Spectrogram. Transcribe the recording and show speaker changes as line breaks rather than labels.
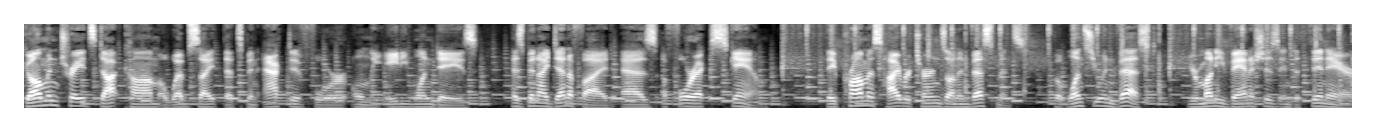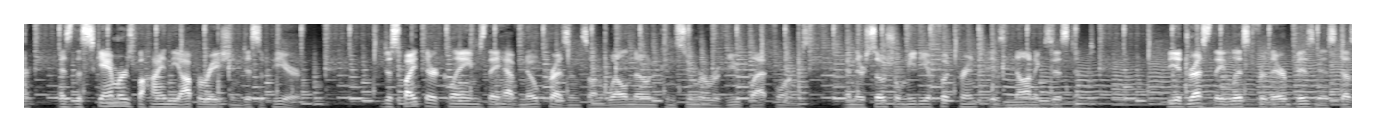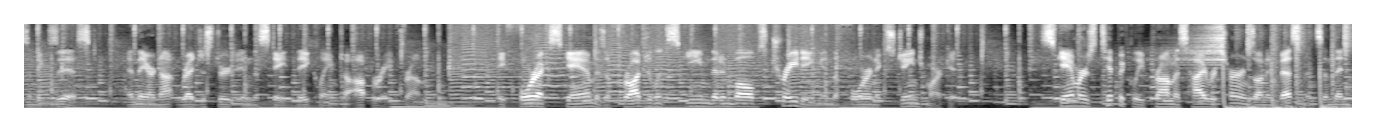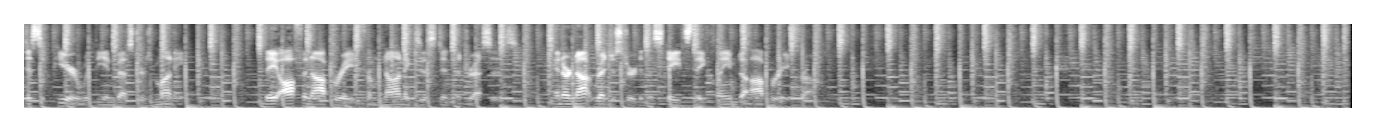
Gominetrades.com, a website that's been active for only 81 days, has been identified as a Forex scam. They promise high returns on investments, but once you invest, your money vanishes into thin air as the scammers behind the operation disappear. Despite their claims, they have no presence on well known consumer review platforms, and their social media footprint is non existent. The address they list for their business doesn't exist, and they are not registered in the state they claim to operate from. A Forex scam is a fraudulent scheme that involves trading in the foreign exchange market. Scammers typically promise high returns on investments and then disappear with the investor's money. They often operate from non existent addresses and are not registered in the states they claim to operate from.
